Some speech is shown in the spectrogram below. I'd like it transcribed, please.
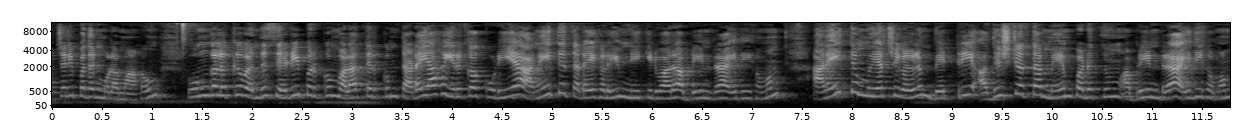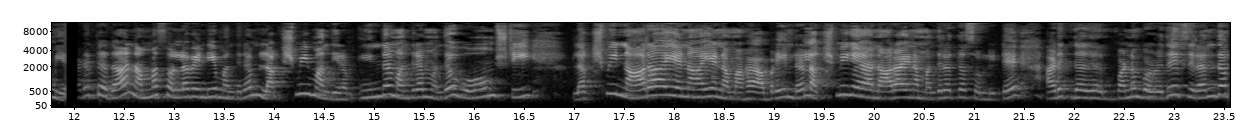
உச்சரிப்பதன் மூலமாகவும் உங்களுக்கு வந்து செழிப்பிற்கும் வளத்திற்கும் தடையாக இருக்கக்கூடிய அனைத்து தடைகளையும் நீக்கிடுவார் அப்படின்ற ஐதீகமும் அனைத்து முயற்சிகளிலும் வெற்றி அதிர்ஷ்டத்தை மேம்படுத்தும் அப்படின்ற ஐதீகமும் அடுத்ததாக நம்ம சொல்ல வேண்டிய மந்திரம் லக்ஷ்மி மந்திரம். இந்த மந்திரம் வந்து ஓம் ஸ்ரீ லக்ஷ்மி நாராயணாய நமக அப்படின்ற லக்ஷ்மி நாராயண மந்திரத்தை சொல்லிட்டு அடுத்த பண்ணும் பொழுது சிறந்த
